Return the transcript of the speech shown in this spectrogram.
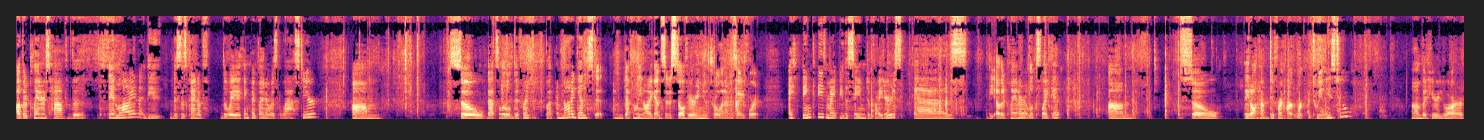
other planners have the thin line. The This is kind of the way I think my planner was last year. Um, so that's a little different, but I'm not against it. I'm definitely not against it. It's still very neutral and I'm excited for it. I think these might be the same dividers as the other planner. It looks like it. Um, so they don't have different artwork between these two. Um, but here you are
